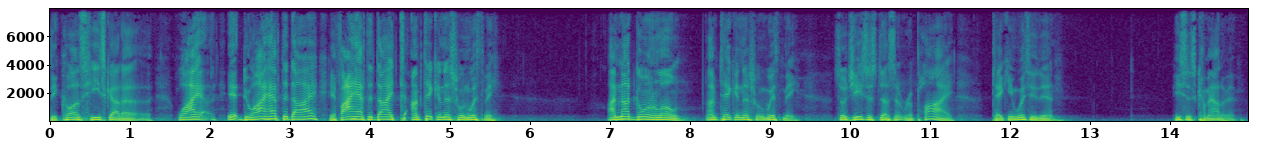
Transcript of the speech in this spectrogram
because he's got a why it, do I have to die? If I have to die, i I'm taking this one with me. I'm not going alone. I'm taking this one with me. So Jesus doesn't reply, take him with you then. He says, come out of him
